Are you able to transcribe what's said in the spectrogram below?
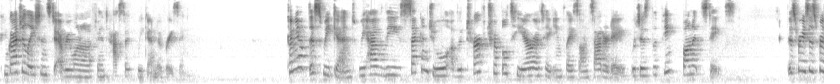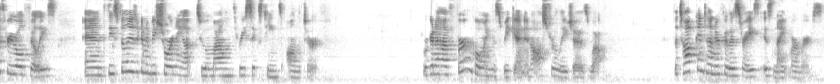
Congratulations to everyone on a fantastic weekend of racing. Coming up this weekend, we have the second jewel of the Turf Triple Tiara taking place on Saturday, which is the Pink Bonnet Stakes. This race is for three year old fillies, and these fillies are going to be shortening up to a mile and three sixteenths on the turf. We're going to have firm going this weekend in Australasia as well. The top contender for this race is Night Murmurs.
